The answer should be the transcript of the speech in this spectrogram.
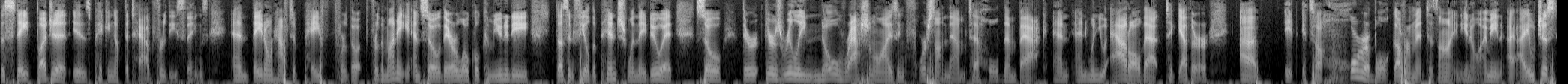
the state budget is picking up the tab for these things and they don't have to pay for the for the money. And so their local community doesn't feel the pinch when they do it. So there there's really no rationalizing force on them to hold them back. And and when you add all that together, uh, it, it's a horrible government design. You know, I mean, I, I, just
